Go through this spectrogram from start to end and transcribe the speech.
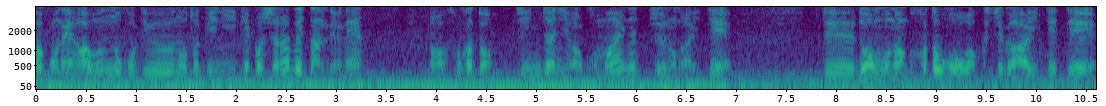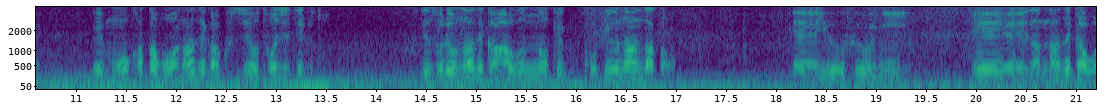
過去ね、あうんの呼吸の時に結構調べたんだよね。ああ、そうかと。神社には狛犬っちゅうのがいて、で、どうもなんか片方は口が開いてて、えもう片方はなぜか口を閉じてると。で、それをなぜかあうんの呼吸なんだと、えー、いう風に、えー、な、なぜか教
